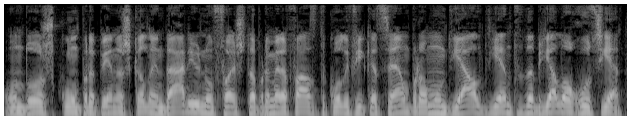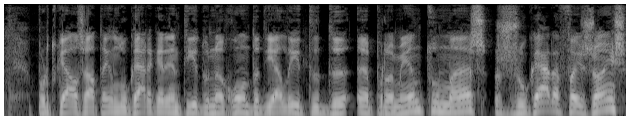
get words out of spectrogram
onde hoje cumpre apenas calendário no fecho da primeira fase de qualificação para o Mundial diante da Bielorrússia. Portugal já tem lugar garantido na ronda de elite de apuramento, mas jogar a feijões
